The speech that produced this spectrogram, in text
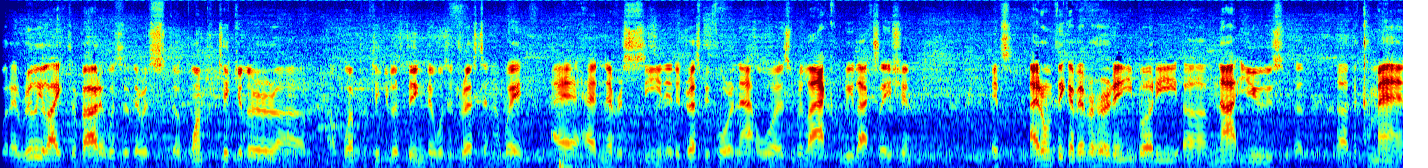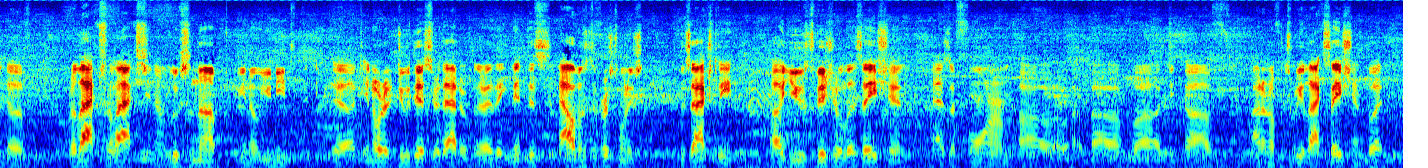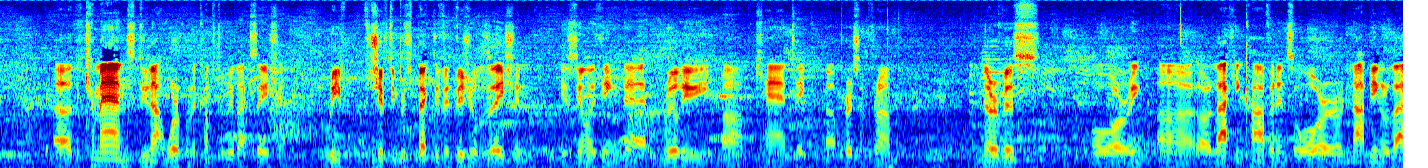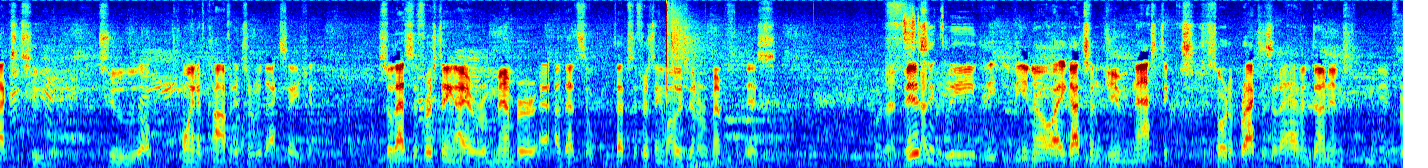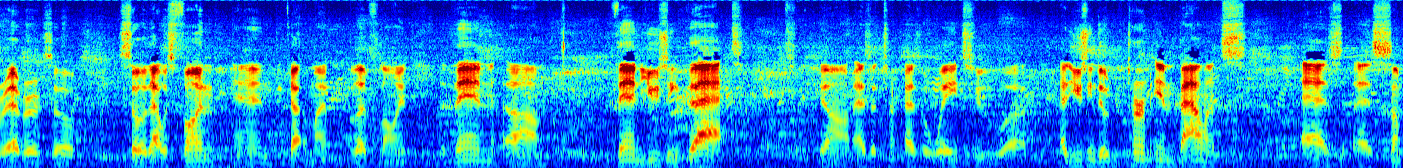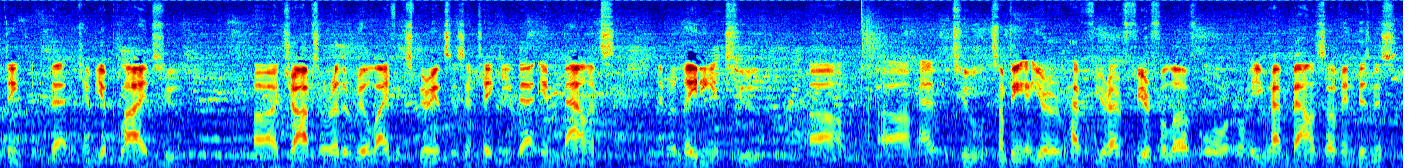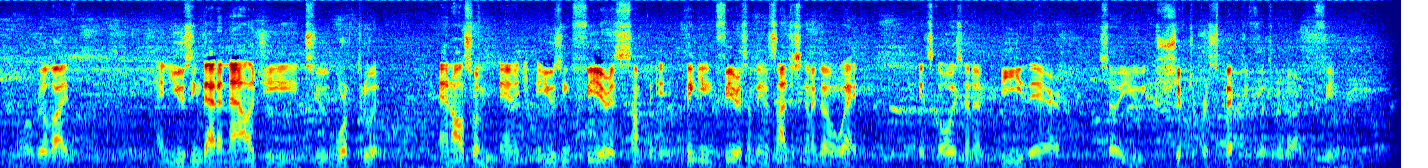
What I really liked about it was that there was one particular uh, one particular thing that was addressed in a way I had never seen it addressed before, and that was relax relaxation. It's I don't think I've ever heard anybody um, not use uh, uh, the command of relax, relax. You know, loosen up. You know, you need uh, in order to do this or that or the other thing. This Alvin's the first one who's who's actually uh, used visualization as a form of, uh, of I don't know if it's relaxation, but uh, the commands do not work when it comes to relaxation. Re shifting perspective and visualization is the only thing that really um, can take a person from nervous or, uh, or lacking confidence or not being relaxed to to a point of confidence or relaxation. So that's the first thing I remember. Uh, that's the, that's the first thing I'm always going to remember from this. Physically, the, you know, I got some gymnastics sort of practice that I haven't done in, in forever. So so that was fun and got my blood flowing. Then, um, then using that um, as a as a way to uh, using the term imbalance as as something that can be applied to uh, jobs or other real life experiences, and taking that imbalance and relating it to um, um, to something you're have you're fearful of or, or you have balance of in business or real life and using that analogy to work through it. And also um, and using fear is something, thinking fear is something that's not just going to go away. It's always going to be there. So you shift your perspective with regard to fear.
